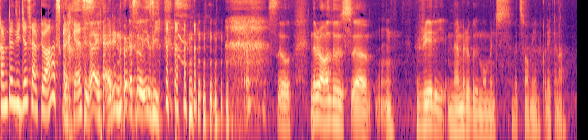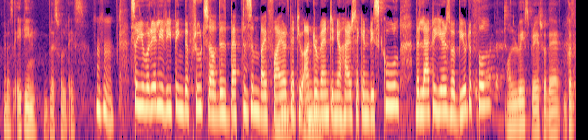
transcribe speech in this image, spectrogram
Sometimes you just have to ask, I guess. yeah, yeah, I didn't know it was so easy. so there were all those uh, mm, really memorable moments with Swami in Kodaikanal. It was 18 blissful days. Mhm. So you were really reaping the fruits of this baptism by fire Mm. that you underwent in your higher secondary school. The latter years were beautiful. Always prayers were there because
